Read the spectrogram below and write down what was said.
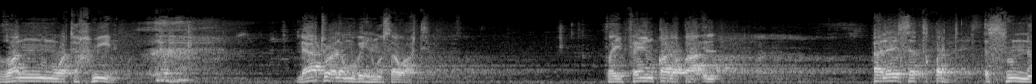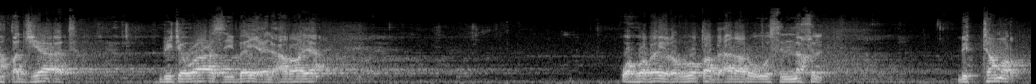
ظن وتخمين لا تعلم به المساواة. طيب فإن قال قائل أليست قد السنة قد جاءت بجواز بيع العرايا وهو بيع الرطب على رؤوس النخل بالتمر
